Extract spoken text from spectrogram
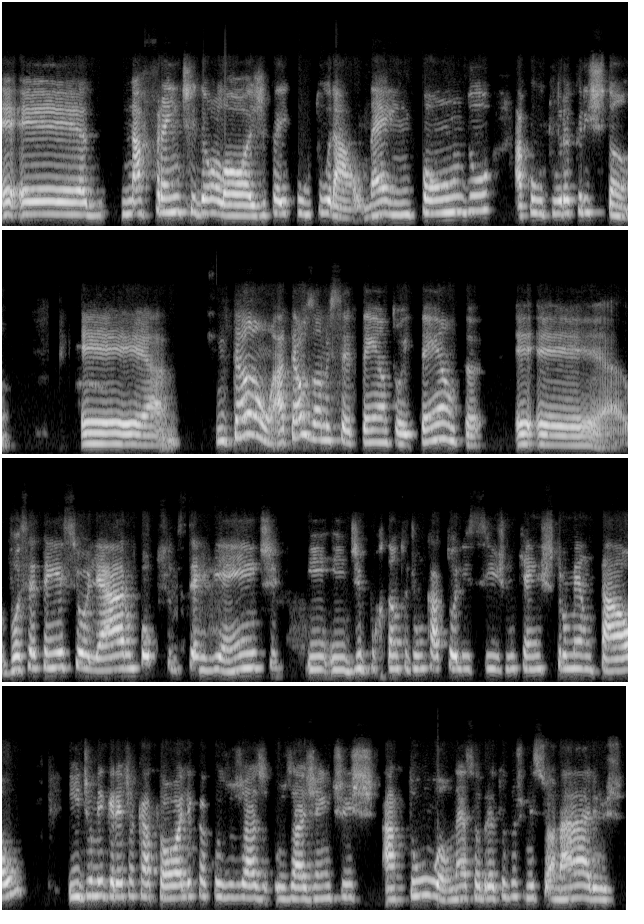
é, é, na frente ideológica e cultural, né? impondo a cultura cristã. É, então, até os anos 70, 80, é, é, você tem esse olhar um pouco subserviente e, e, de, portanto, de um catolicismo que é instrumental e de uma igreja católica cujos os agentes atuam, né, sobretudo os missionários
